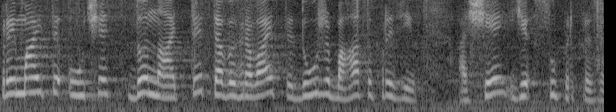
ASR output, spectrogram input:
Приймайте участь, донатьте та вигравайте дуже багато призів. А ще є суперпризи.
